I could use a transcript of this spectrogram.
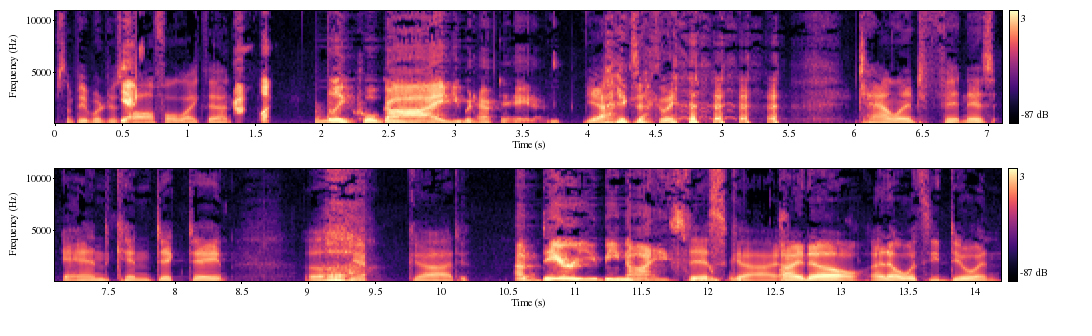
some people are just Yeah. awful like that. not like a really cool guy, you would have to hate him. Yeah, exactly. Talent, fitness, and can dictate. Ugh, Yeah. God, How dare you be nice? this guy. I know, I know. What's he doing?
